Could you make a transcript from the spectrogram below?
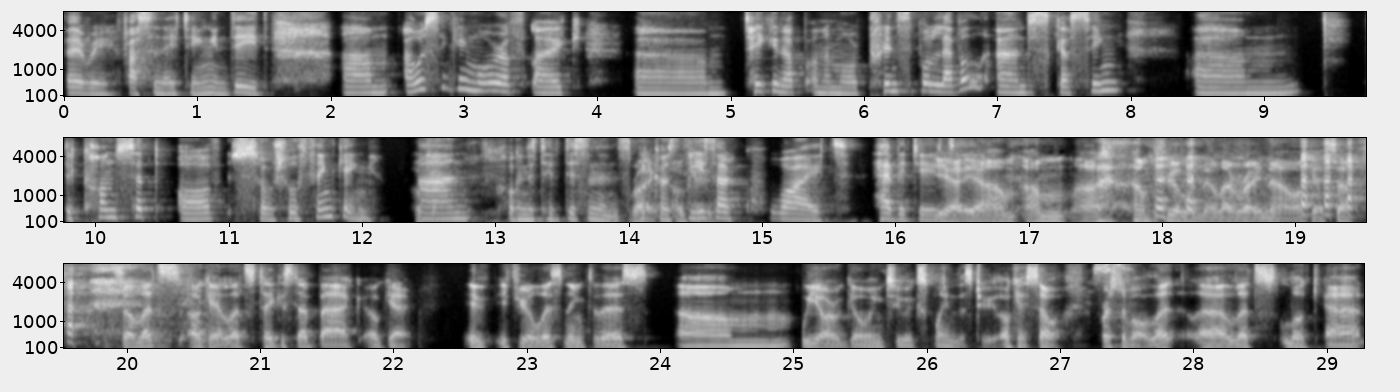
very fascinating indeed. Um, I was thinking more of like um, taking up on a more principle level and discussing um, the concept of social thinking. Okay. And cognitive dissonance, right, because okay. these are quite heavy duty. Yeah, yeah, I'm, I'm, uh, I'm feeling it right now. Okay, so, so let's, okay, let's take a step back. Okay, if, if you're listening to this um, we are going to explain this to you. Okay, so yes. first of all, let uh, let's look at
